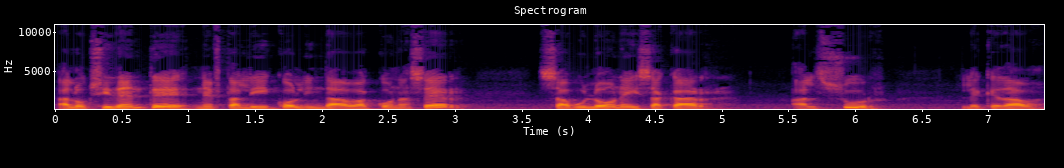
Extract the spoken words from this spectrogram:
Al occidente Neftalí colindaba con Aser, Zabulón e Isaacar al sur le quedaba.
